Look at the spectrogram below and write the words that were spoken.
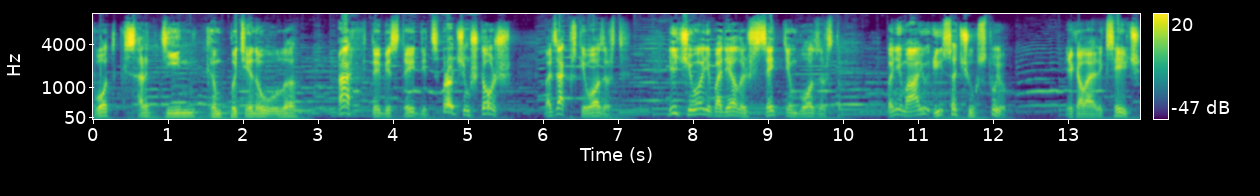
вот к сардинкам потянуло. Ах ты бесстыдниц! Впрочем, что ж, бальзаковский возраст. Ничего не поделаешь с этим возрастом. Понимаю и сочувствую. Николай Алексеевич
